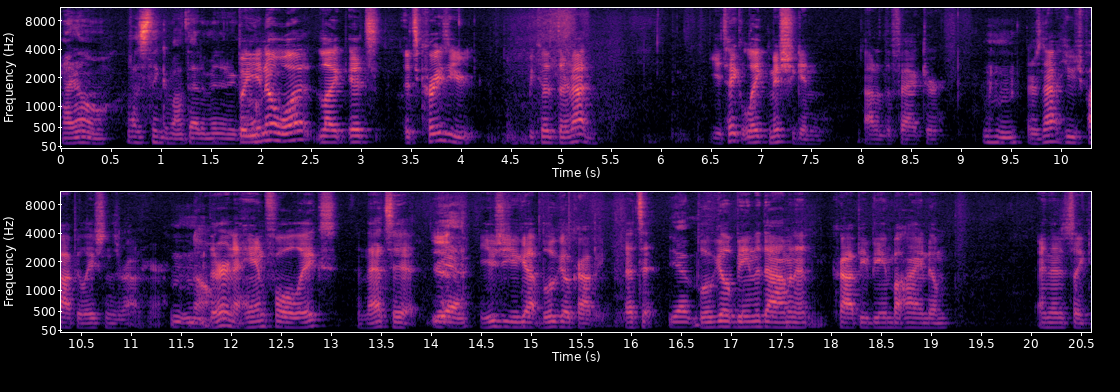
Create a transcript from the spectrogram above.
I know. I was thinking about that a minute ago. But you know what? Like it's it's crazy because they're not. You take Lake Michigan out of the factor. hmm There's not huge populations around here. No. They're in a handful of lakes, and that's it. Yeah. Usually, you got bluegill, crappie. That's it. Yep. Bluegill being the dominant, crappie being behind them, and then it's like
